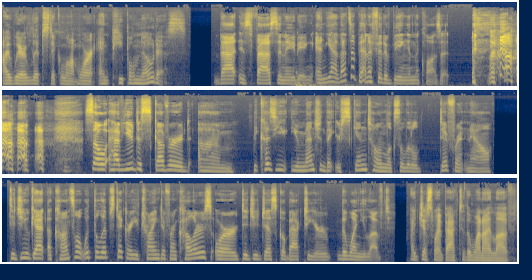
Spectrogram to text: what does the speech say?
I wear lipstick a lot more and people notice. That is fascinating. And yeah, that's a benefit of being in the closet. so, have you discovered, um, because you, you mentioned that your skin tone looks a little different now, did you get a consult with the lipstick? Are you trying different colors or did you just go back to your the one you loved? I just went back to the one I loved.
